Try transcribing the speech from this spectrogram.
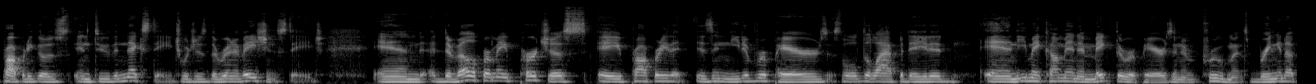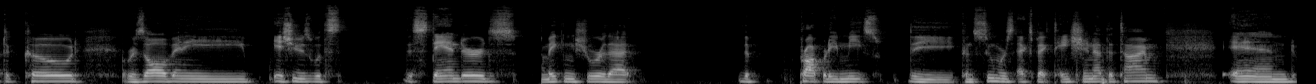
property goes into the next stage, which is the renovation stage. And a developer may purchase a property that is in need of repairs, it's a little dilapidated, and he may come in and make the repairs and improvements, bring it up to code, resolve any issues with the standards, making sure that the property meets the consumer's expectation at the time and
